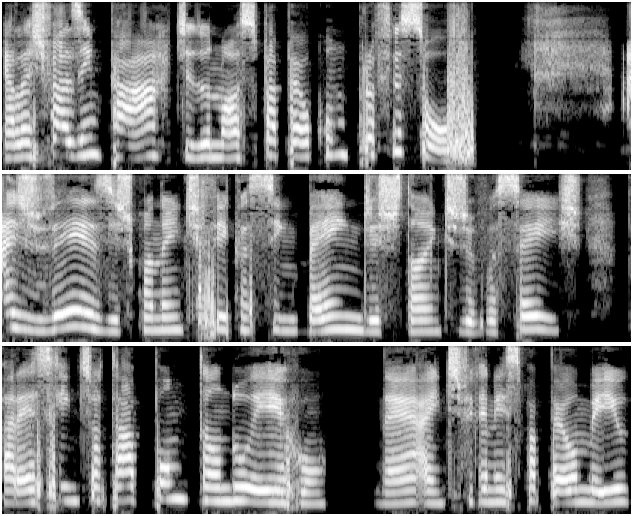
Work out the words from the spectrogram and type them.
elas fazem parte do nosso papel como professor. Às vezes, quando a gente fica assim bem distante de vocês, parece que a gente só está apontando o erro, né? A gente fica nesse papel meio,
